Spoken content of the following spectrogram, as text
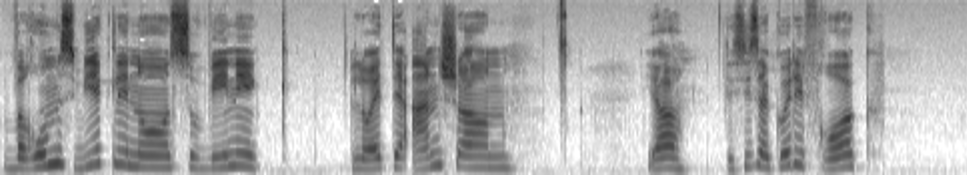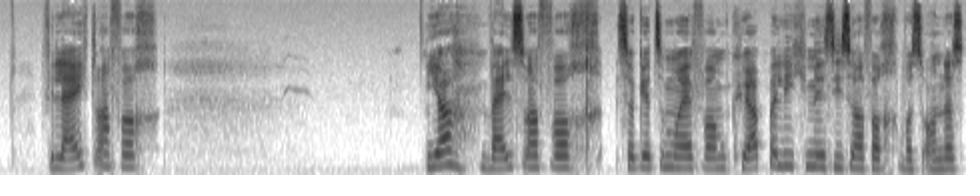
warum es wirklich noch so wenig Leute anschauen, ja, das ist eine gute Frage. Vielleicht einfach, ja, weil es einfach, sag jetzt mal, vom Körperlichen, es ist einfach was anderes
